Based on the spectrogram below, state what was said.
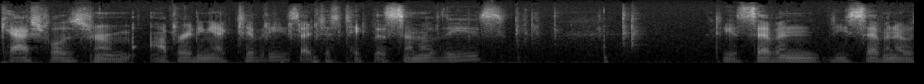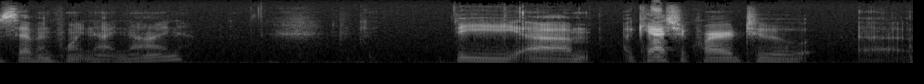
cash flows from operating activities, I just take the sum of these to get 7D707.99. The um, cash acquired to uh,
